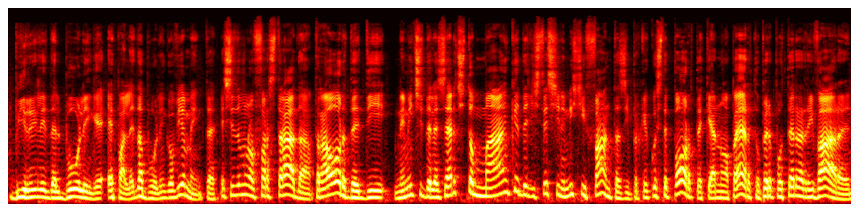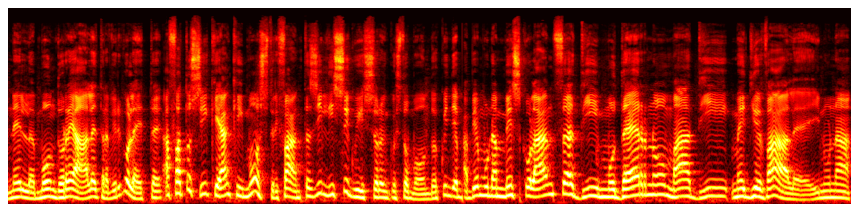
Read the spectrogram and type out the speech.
birilli del bowling e palle da bowling ovviamente. E si devono far strada tra orde orde di nemici dell'esercito, ma anche degli stessi nemici fantasy, perché queste porte che hanno aperto per poter arrivare nel mondo reale, tra virgolette, ha fatto sì che anche i mostri fantasy li seguissero in questo mondo. Quindi abbiamo una mescolanza di moderno ma di medievale in, una,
